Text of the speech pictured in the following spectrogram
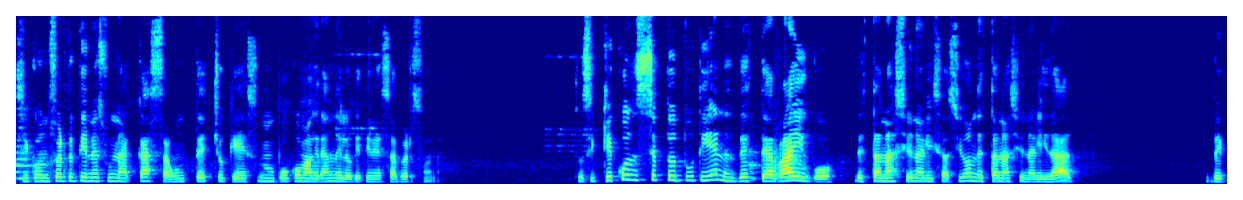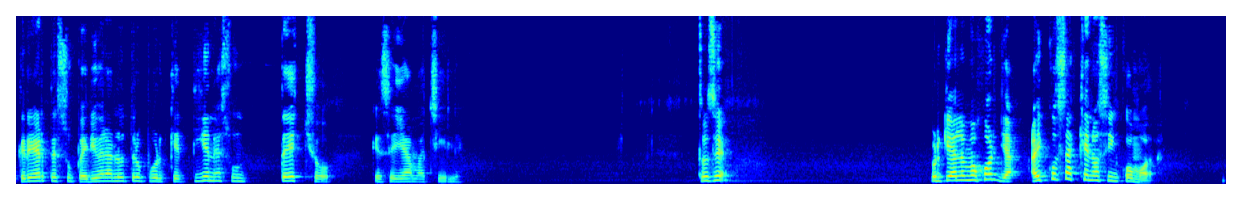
Si con suerte tienes una casa, un techo que es un poco más grande de lo que tiene esa persona. Entonces, ¿qué concepto tú tienes de este arraigo, de esta nacionalización, de esta nacionalidad? De creerte superior al otro porque tienes un techo que se llama Chile. Entonces, porque a lo mejor ya, hay cosas que nos incomodan.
